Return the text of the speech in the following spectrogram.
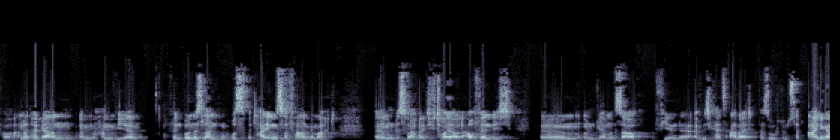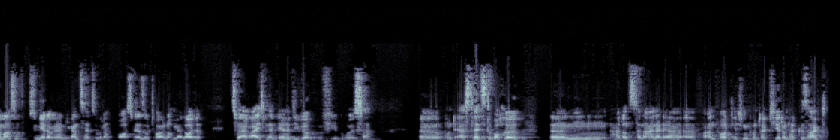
vor anderthalb Jahren ähm, haben wir für ein Bundesland ein großes Beteiligungsverfahren gemacht. Ähm, das war relativ teuer und aufwendig. Ähm, und wir haben uns da auch viel in der Öffentlichkeitsarbeit versucht und es hat einigermaßen funktioniert, aber wir haben die ganze Zeit so gedacht, boah, es wäre so toll, noch mehr Leute zu erreichen, dann wäre die Wirkung viel größer. Äh, und erst letzte Woche ähm, hat uns dann einer der äh, Verantwortlichen kontaktiert und hat gesagt,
